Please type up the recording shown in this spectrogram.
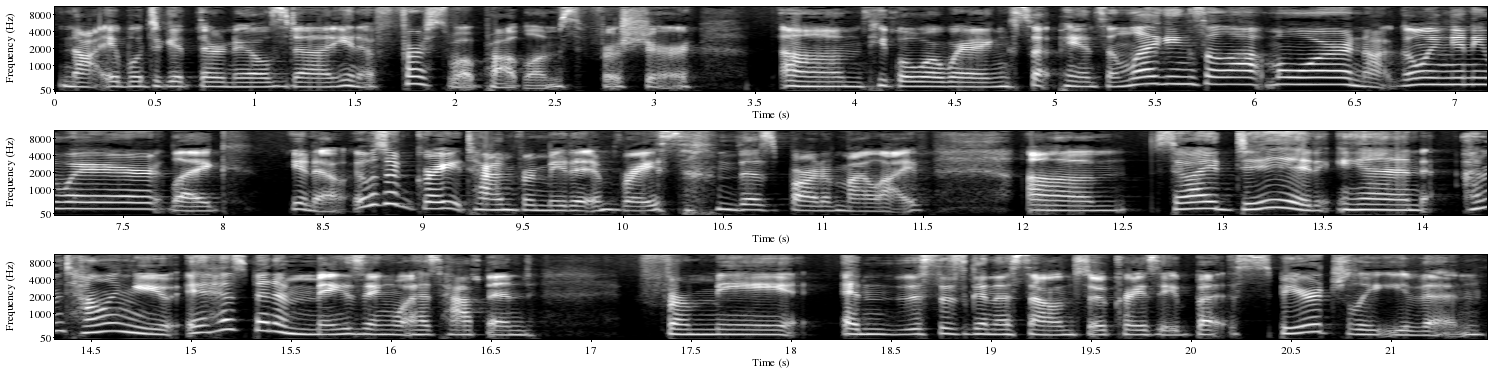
not able to get their nails done, you know, first world problems for sure. Um, people were wearing sweatpants and leggings a lot more, not going anywhere. Like, you know, it was a great time for me to embrace this part of my life. Um, so I did. And I'm telling you, it has been amazing what has happened for me. And this is going to sound so crazy, but spiritually, even,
